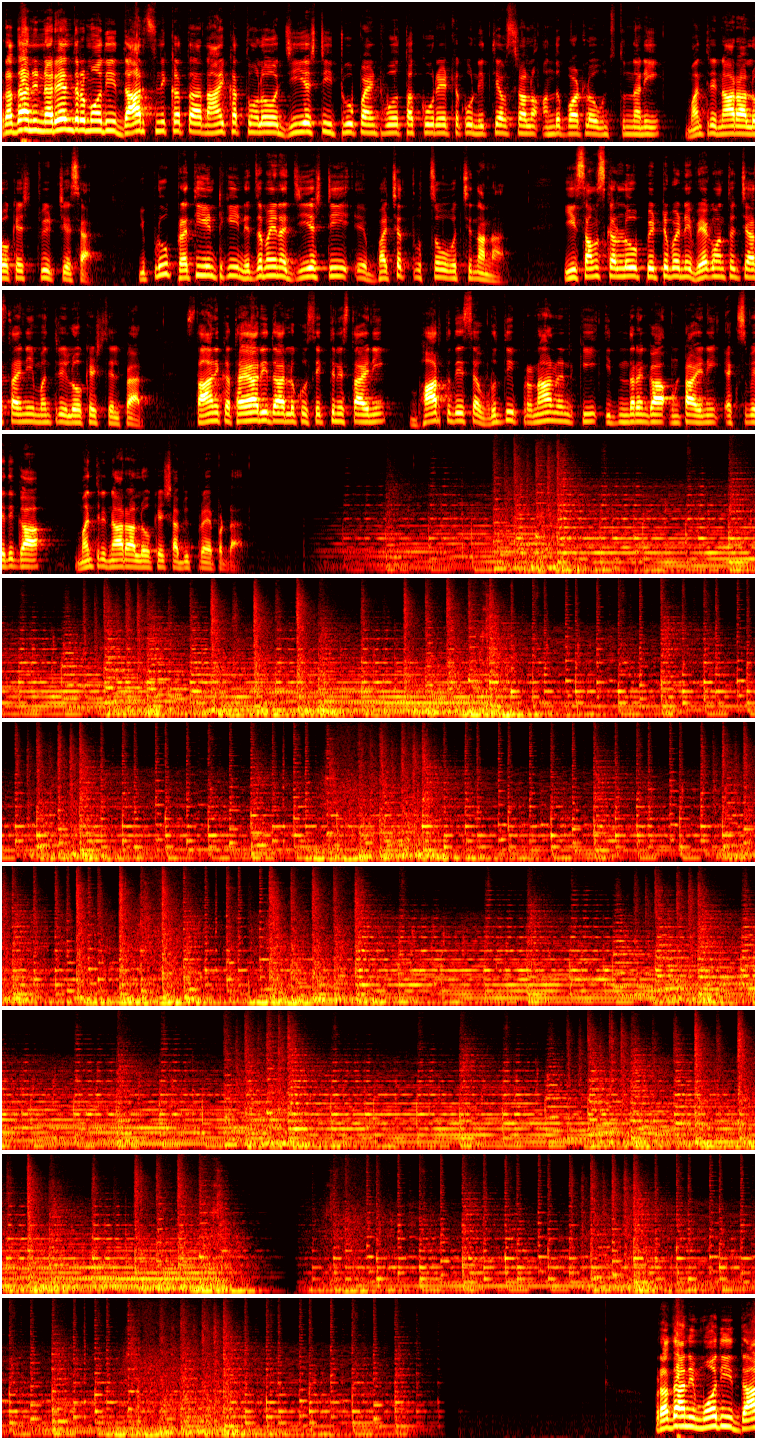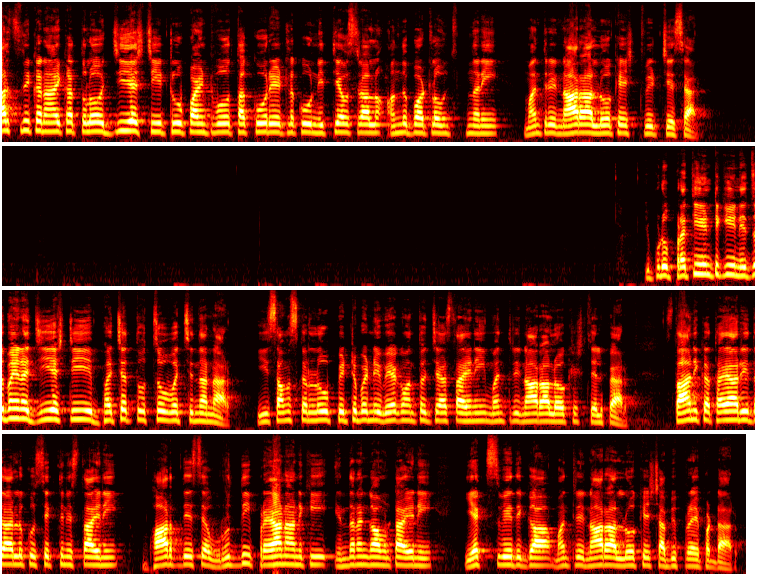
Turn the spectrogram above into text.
ప్రధాని నరేంద్ర మోదీ దార్శనికత నాయకత్వంలో జీఎస్టీ టూ పాయింట్ ఓ తక్కువ రేట్లకు నిత్యావసరాలను అందుబాటులో ఉంచుతుందని మంత్రి నారా లోకేష్ ట్వీట్ చేశారు. ఇప్పుడు ప్రతి ఇంటికి నిజమైన జీఎస్టీ బచత్ ఉత్సవం వచ్చిందన్నారు. ఈ సంస్కరణలు పెట్టుబడిని వేగవంతం చేస్తాయని మంత్రి లోకేష్ తెలిపారు. స్థానిక తయారీదారులకు శక్తినిస్తాయని భారతదేశ వృద్ధి ప్రణాళికకి ఇంధనంగా ఉంటాయని ఎక్స్ వేదికగా మంత్రి నారా లోకేష్ అభిప్రాయపడ్డారు. ప్రధాని మోదీ దార్శనిక నాయకత్వంలో జీఎస్టీ టూ పాయింట్ ఓ తక్కువ రేట్లకు నిత్యావసరాలను అందుబాటులో ఉంచుతుందని మంత్రి నారా లోకేష్ ట్వీట్ చేశారు. ఇప్పుడు ప్రతి ఇంటికి నిజమైన జీఎస్టీ బచత్ ఉత్సవం వచ్చిందన్నారు. ఈ సంస్కరణలు పెట్టుబడిని వేగవంతం చేస్తాయని మంత్రి నారా లోకేష్ తెలిపారు. స్థానిక తయారీదారులకు శక్తినిస్తాయని భారతదేశ వృద్ధి ప్రయాణానికి ఇంధనంగా ఉంటాయని ఎక్స్ వేదికగా మంత్రి నారా లోకేష్ అభిప్రాయపడ్డారు.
